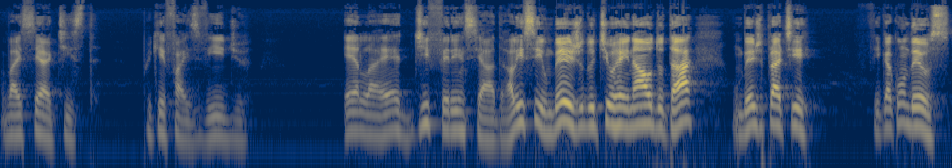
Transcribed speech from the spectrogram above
vai ser artista, porque faz vídeo, ela é diferenciada. Alice, um beijo do tio Reinaldo, tá? Um beijo para ti. Fica com Deus.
